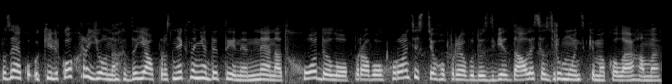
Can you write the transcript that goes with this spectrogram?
Поза як у кількох районах заяв про зникнення дитини не надходило, правоохоронці з цього приводу зв'язалися з румунськими колегами.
